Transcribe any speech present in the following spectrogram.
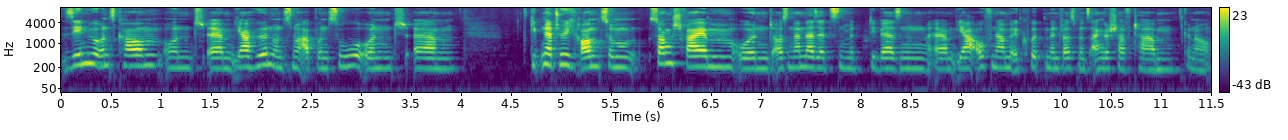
sehen wir uns kaum und ähm, ja, hören uns nur ab und zu und ähm, gibt natürlich Raum zum Songschreiben und Auseinandersetzen mit diversen ähm, ja, Aufnahmeequipment, was wir uns angeschafft haben. Genau.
